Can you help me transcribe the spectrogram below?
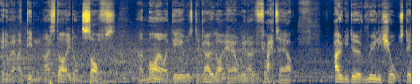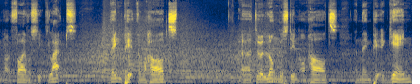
anyway, I didn't. I started on softs. Uh, my idea was to go like hell, you know, flat out only do a really short stint, like five or six laps, then pit from the hards, uh, do a longer stint on hards, and then pit again,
